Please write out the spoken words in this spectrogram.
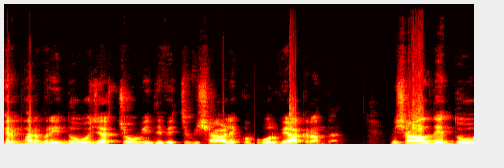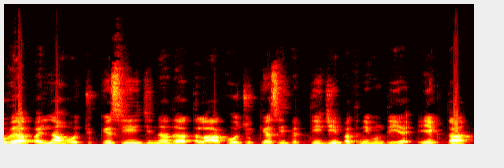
ਫਿਰ ਫਰਵਰੀ 2024 ਦੇ ਵਿੱਚ ਵਿਸ਼ਾਲ ਇੱਕ ਹੋਰ ਵਿਆਹ ਕਰਾਉਂਦਾ ਹੈ। ਵਿਸ਼ਾਲ ਦੇ ਦੋ ਵਿਆਹ ਪਹਿਲਾਂ ਹੋ ਚੁੱਕੇ ਸੀ, ਜਿਨ੍ਹਾਂ ਦਾ ਤਲਾਕ ਹੋ ਚੁੱਕਿਆ ਸੀ, ਫਿਰ ਤੀਜੀ ਪਤਨੀ ਹੁੰਦੀ ਹੈ ਏਕਤਾ।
